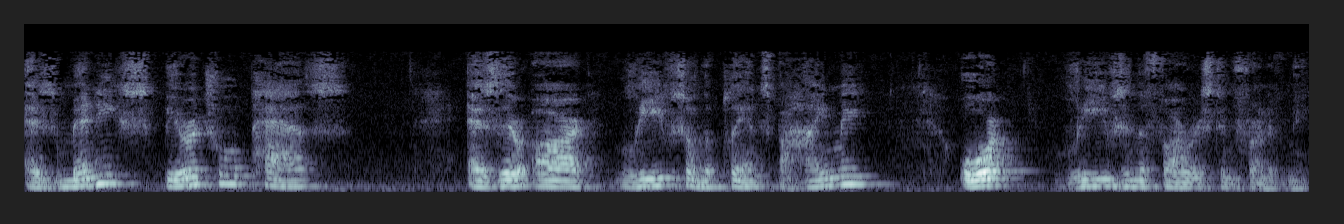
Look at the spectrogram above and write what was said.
as many spiritual paths as there are leaves on the plants behind me or leaves in the forest in front of me.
